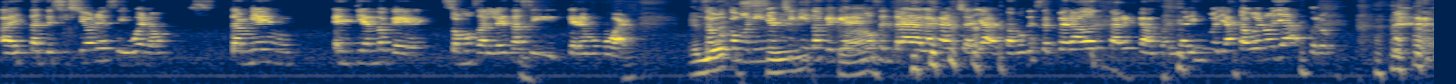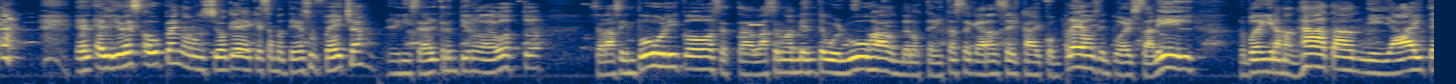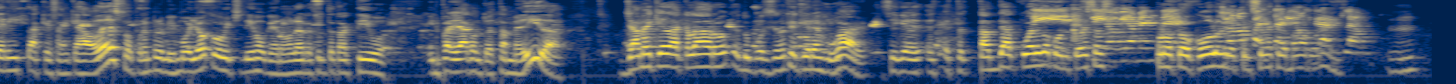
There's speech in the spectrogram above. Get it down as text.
a, estas decisiones y bueno, también entiendo que somos atletas y queremos jugar. Somos como niños chiquitos que queremos entrar a la cancha, ya, estamos desesperados de estar en casa, ya ya está bueno ya, pero... el, el, US Open anunció que, que, se mantiene su fecha, iniciará el 31 de agosto, será sin público, se está, va a ser un ambiente burbuja donde los tenistas se quedarán cerca del complejo sin poder salir, no pueden ir a Manhattan, y ya hay tenistas que se han quejado de eso, por ejemplo el mismo Djokovic dijo que no le resulta atractivo ir para allá con todas estas medidas ya me queda claro que tu posición es que quieres jugar. Así que estás de acuerdo con todos esos protocolos y restricciones que van a poner.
